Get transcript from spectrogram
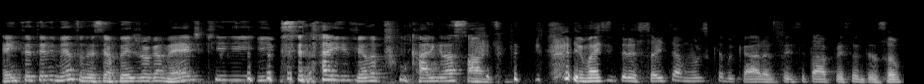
é, entretenimento, né? Você aprende a jogar Magic e, e você tá aí vendo um cara engraçado. E o mais interessante é a música do cara, não sei se você tava prestando atenção.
